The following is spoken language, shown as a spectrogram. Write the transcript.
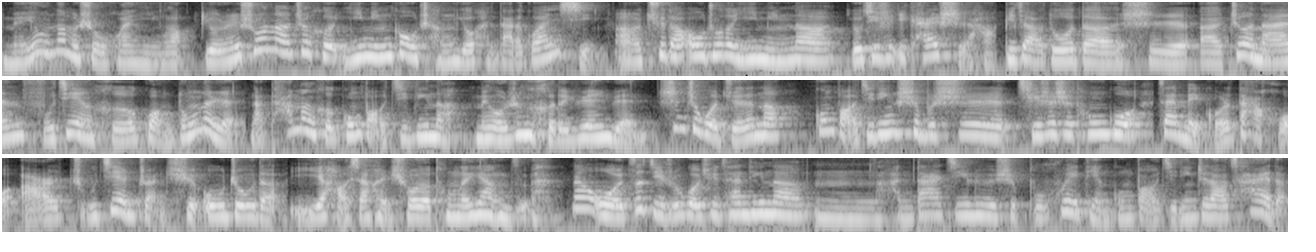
没有那么受欢迎了。有人说呢，这和移民构成有很大的关系啊。去到欧洲的移民呢，尤其是一开始哈，比较多的是呃浙南、福建和广东的人。那他们和宫保鸡丁呢，没有任何的渊源。甚至我觉得呢，宫保鸡丁是不是其实是通过在美国的大火而逐渐转去欧洲的，也好像很说得通的样子。那我自己如果去餐厅呢，嗯，很大几率是不会点宫保鸡丁这道菜的，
